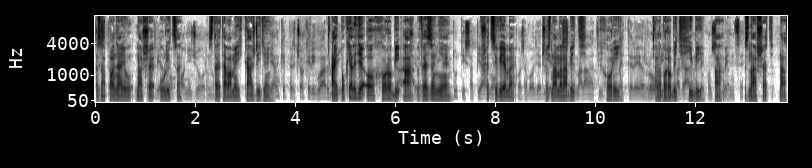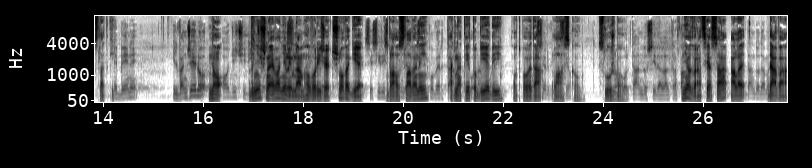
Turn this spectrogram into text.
zaplňajú naše ulice. Stretávame ich každý deň. Aj pokiaľ ide o choroby a väzenie, všetci vieme, čo znamená byť chorý alebo robiť chyby a znášať následky. No, dnešné evanelium nám hovorí, že človek je blahoslavený, ak na tieto biedy odpovedá láskou, službou. Neodvracia sa, ale dáva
